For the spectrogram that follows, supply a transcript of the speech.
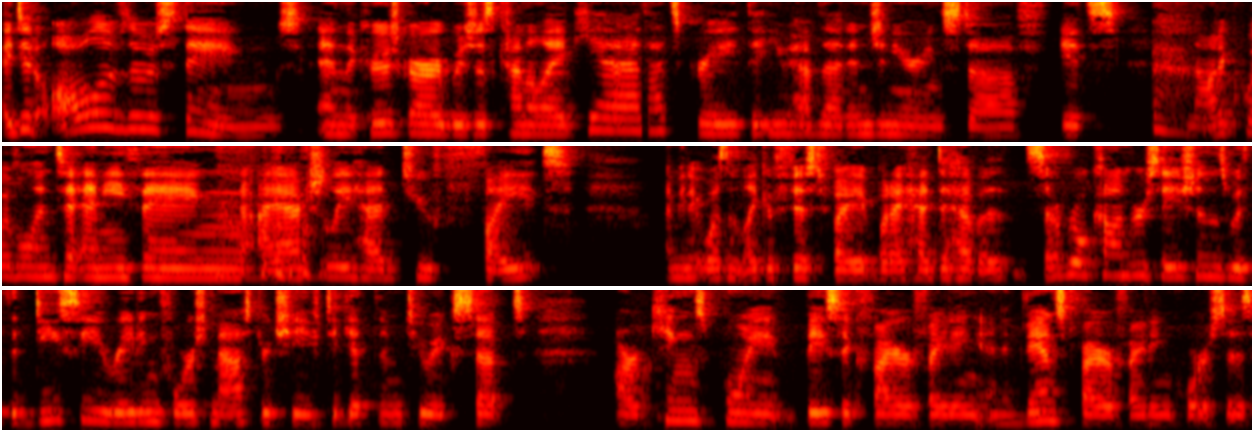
I did all of those things. And the Coast Guard was just kind of like, yeah, that's great that you have that engineering stuff. It's not equivalent to anything. I actually had to fight I mean, it wasn't like a fist fight, but I had to have a, several conversations with the DC Rating Force Master Chief to get them to accept our Kings Point basic firefighting and advanced firefighting courses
